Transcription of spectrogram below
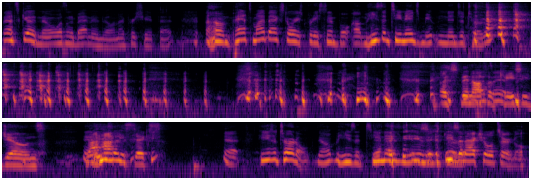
That's good. No, it wasn't a Batman villain. I appreciate that. Um, Pants, my backstory is pretty simple. Um, he's a teenage mutant ninja turtle. A spin off That's of it. Casey Jones. Not hockey a- sticks. Yeah, he's a turtle. Nope, he's a teenage mutant he's ninja he's an actual turtle.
